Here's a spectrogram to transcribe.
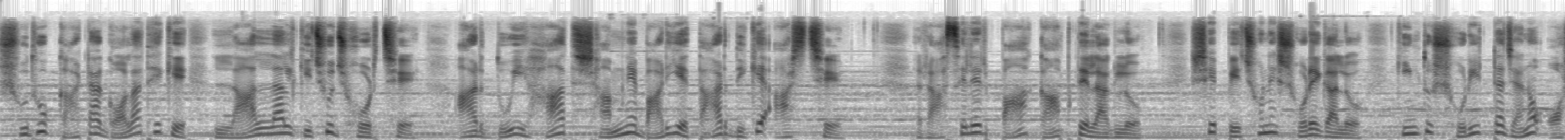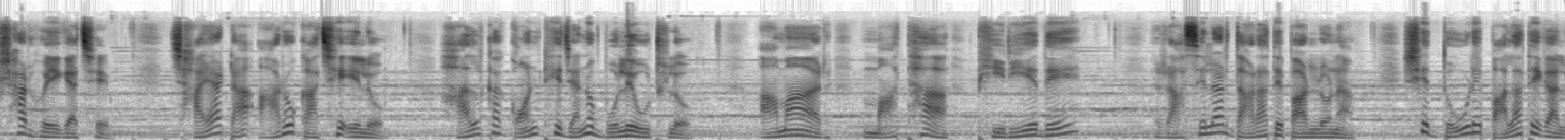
শুধু কাটা গলা থেকে লাল লাল কিছু ঝরছে, আর দুই হাত সামনে বাড়িয়ে তার দিকে আসছে। রাসেলের পা কাঁপতে লাগল। সে পেছনে সরে গেল, কিন্তু শরীরটা যেন অসার হয়ে গেছে। ছায়াটা আরও কাছে এলো, হালকা কণ্ঠে যেন বলে উঠল, আমার মাথা ফিরিয়ে দে। রাসেল আর দাঁড়াতে পারল না। সে দৌড়ে পালাতে গেল,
